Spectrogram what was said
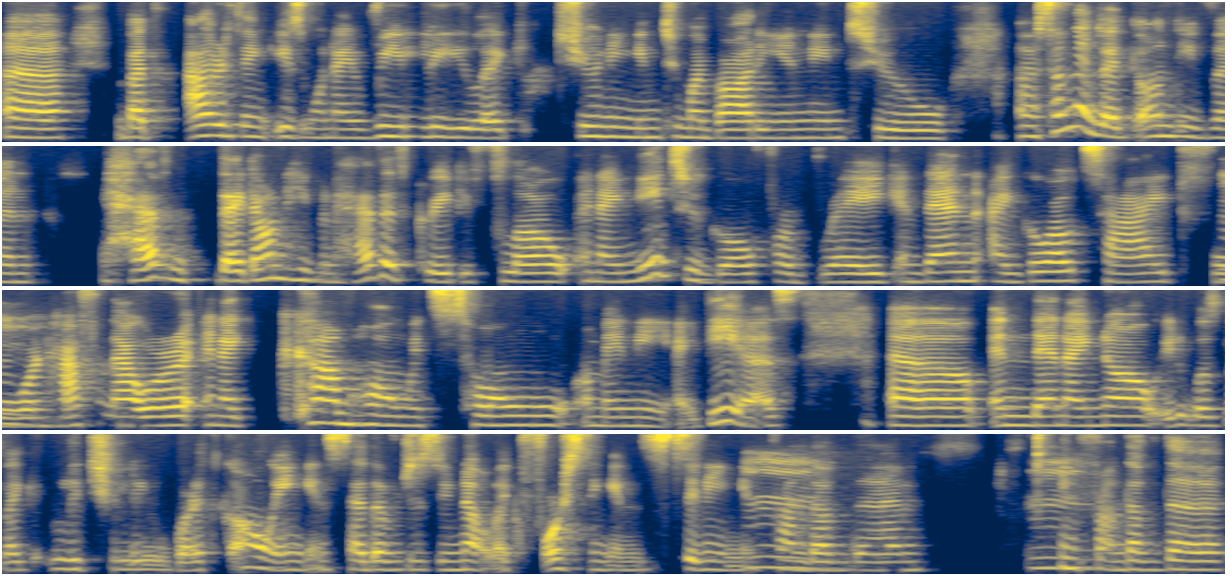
Uh, but other thing is when i really like tuning into my body and into uh, sometimes i don't even have they don't even have that creative flow and i need to go for a break and then i go outside for mm. half an hour and i come home with so many ideas uh, and then i know it was like literally worth going instead of just you know like forcing and sitting in mm. front of mm. the Mm. in front of the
